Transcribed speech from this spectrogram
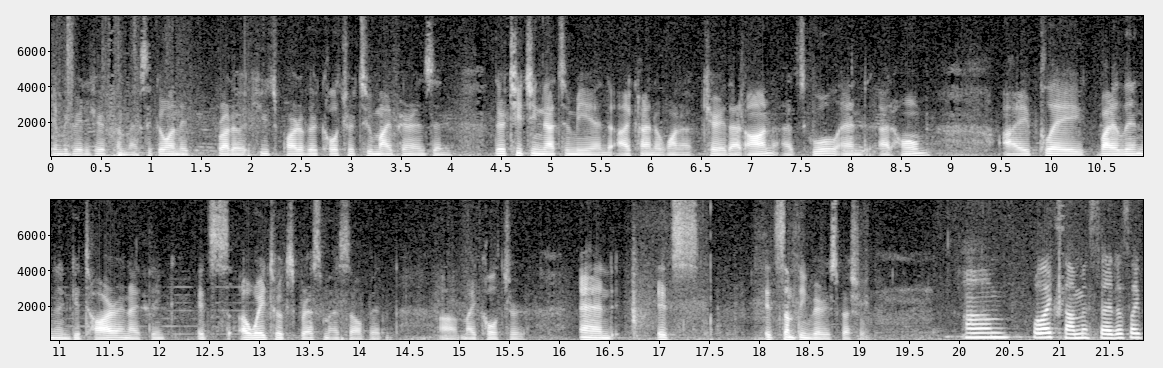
immigrated here from Mexico and they brought a huge part of their culture to my parents and they're teaching that to me and I kind of want to carry that on at school and at home. I play violin and guitar and I think it's a way to express myself and uh, my culture, and it's it's something very special. Um, well, like Sama said, it's like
